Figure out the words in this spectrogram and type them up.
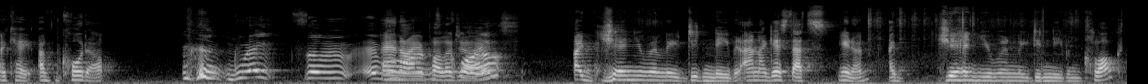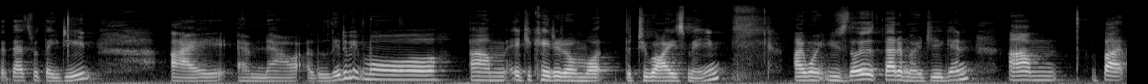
Okay, I'm caught up, Great. So and I apologize. I genuinely didn't even, and I guess that's you know, I genuinely didn't even clock that that's what they did. I am now a little bit more um, educated on what the two eyes mean. I won't use that emoji again. Um, but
